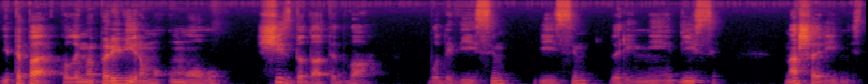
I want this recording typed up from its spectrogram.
І тепер, коли ми перевіримо умову, 6 додати 2 буде 8, 8 дорівнює 8. Наша рівність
